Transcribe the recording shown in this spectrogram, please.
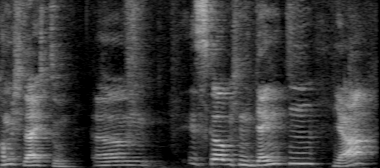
Komme ich gleich zu. Ähm, ist, glaube ich, ein Denken, ja.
